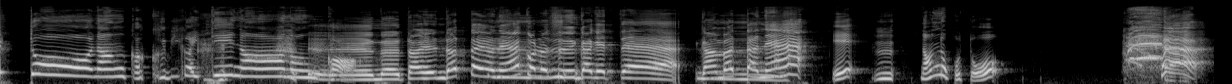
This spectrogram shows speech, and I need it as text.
えとなんか首が痛えななんか、えーな大変だったよね、この数ヶ月。頑張ったね。え、うん、何のこと？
